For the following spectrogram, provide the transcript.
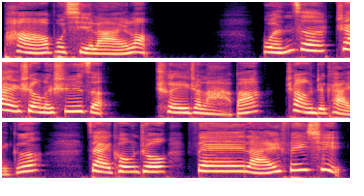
爬不起来了。蚊子战胜了狮子，吹着喇叭，唱着凯歌，在空中飞来飞去，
